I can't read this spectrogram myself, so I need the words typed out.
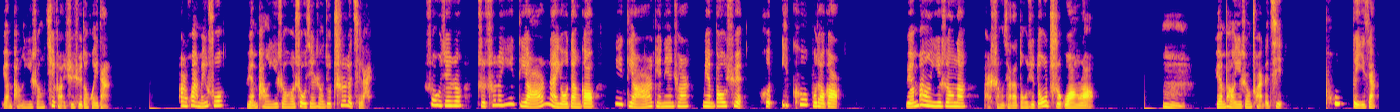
圆胖医生气喘吁吁地回答。二话没说，圆胖医生和瘦先生就吃了起来。瘦先生只吃了一点儿奶油蛋糕，一点儿甜甜圈、面包屑和一颗葡萄干儿。圆胖医生呢，把剩下的东西都吃光了。嗯，圆胖医生喘着气，噗的一下。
